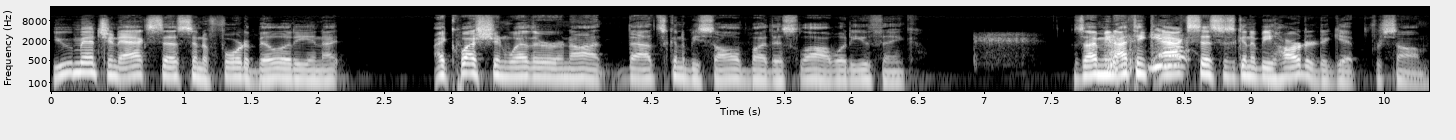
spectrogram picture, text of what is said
You mentioned access and affordability, and I, I question whether or not that's going to be solved by this law. What do you think? Because I mean, I think you access know, is going to be harder to get for some.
